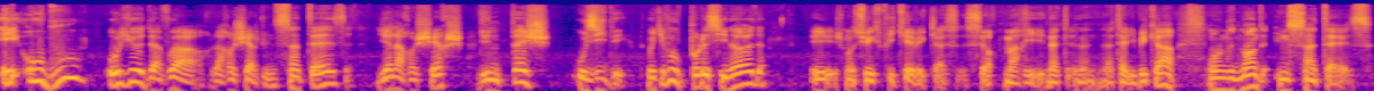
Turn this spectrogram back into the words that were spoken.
et au bout, au lieu d'avoir la recherche d'une synthèse, il y a la recherche d'une pêche aux idées. Voyez-vous, pour le synode, et je m'en suis expliqué avec la sœur Marie Nathalie Bécard, on nous demande une synthèse.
